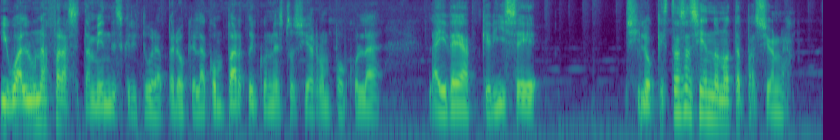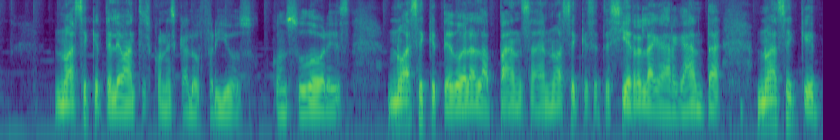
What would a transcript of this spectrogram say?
igual una frase también de escritura, pero que la comparto y con esto cierro un poco la, la idea, que dice, si lo que estás haciendo no te apasiona, no hace que te levantes con escalofríos, con sudores, no hace que te duela la panza, no hace que se te cierre la garganta, no hace que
